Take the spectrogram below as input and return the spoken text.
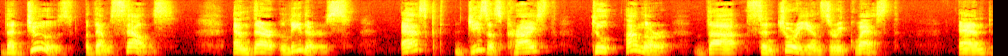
The Jews themselves and their leaders asked Jesus Christ to honor the centurion's request and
